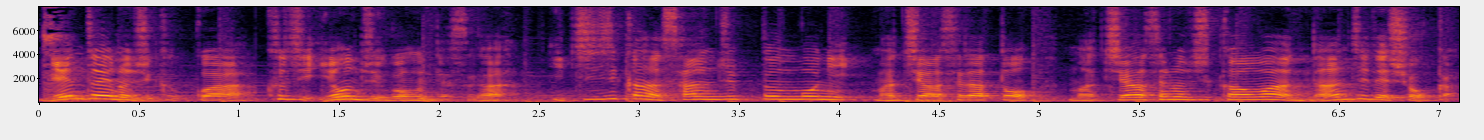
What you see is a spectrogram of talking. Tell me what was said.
現在の時刻は9時45分ですが1時間30分後に待ち合わせだと待ち合わせの時間は何時でしょうか？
